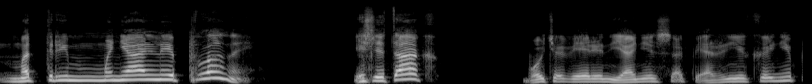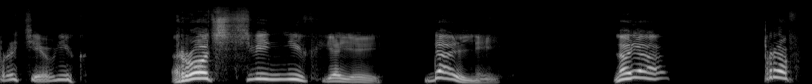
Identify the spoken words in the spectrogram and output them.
матримониальные планы? Если так, будь уверен, я не соперник и не противник. Родственник я ей, дальний. Но я прав,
